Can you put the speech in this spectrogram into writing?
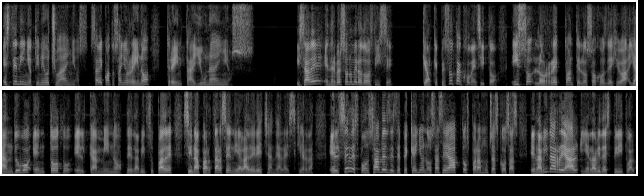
Este niño tiene ocho años. ¿Sabe cuántos años reinó? 31 años. Y sabe, en el verso número 2 dice, que aunque empezó tan jovencito, hizo lo recto ante los ojos de Jehová y anduvo en todo el camino de David su padre, sin apartarse ni a la derecha ni a la izquierda. El ser responsables desde pequeño nos hace aptos para muchas cosas, en la vida real y en la vida espiritual.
